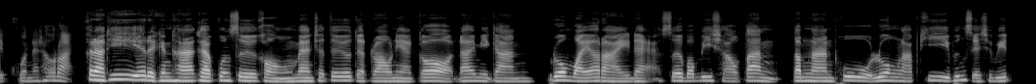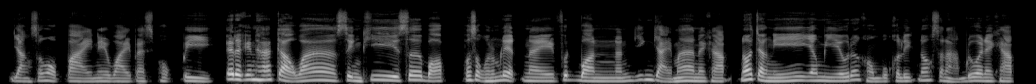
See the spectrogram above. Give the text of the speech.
10ควรได้เท่าไหร่ ขณะที่เอเริกเทนฮากครับกุนซือของแมนเชสเตอร์ยูไนเต็ดเราเนี่ยก็ได้มีการร่วมไว้อะไรแด่เซอร์บ๊อบบี้ชาวตันตำนานผู้ล่วงลับที่เพิ่งเสียชีวิตอย่างสงบไปในวัย 86 ปี เอเริกเทนฮากกล่าวว่าสิ่งที่เซอร์บ๊อบประสบความสำเร็จในฟุตบอลนั้นยิ่งใหญ่มากนะครับ นอกจากนี้ยังมีเรื่องของบุคลิกนอกสนามด้วยนะครับ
